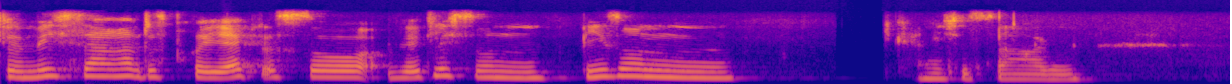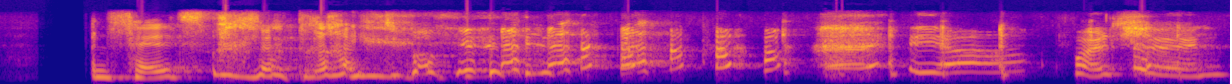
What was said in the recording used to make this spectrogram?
Für mich, Sarah, das Projekt ist so wirklich so ein, wie so ein wie kann ich es sagen? Ein Fels der Brandung. ja, voll schön.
